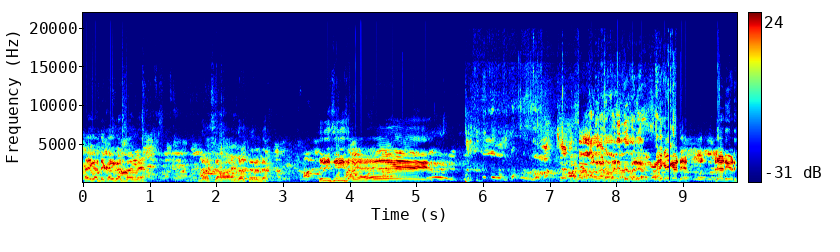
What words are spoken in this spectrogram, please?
கை காட்டு கை காட்டு சாமி. இந்த வருஷம் ஆ, இந்த வருஷம் ரெண்டு. சிரி சிரி சாமி மணி பாருங்க மணி. கை காட்டு அடி அடி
